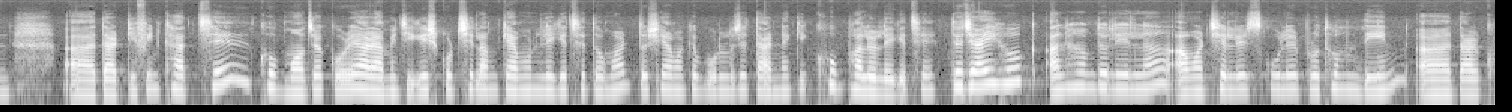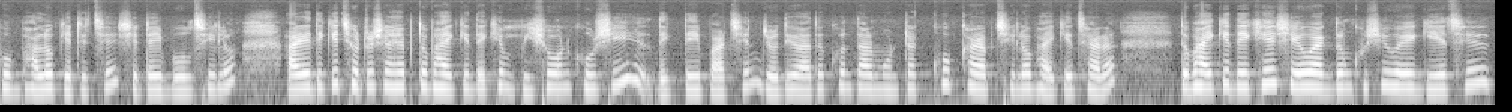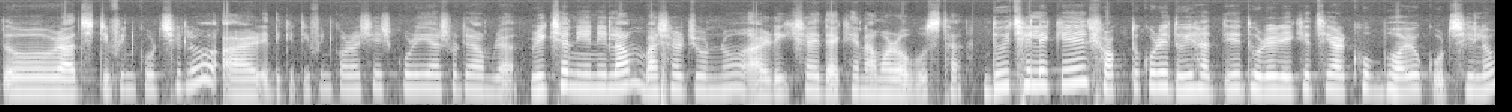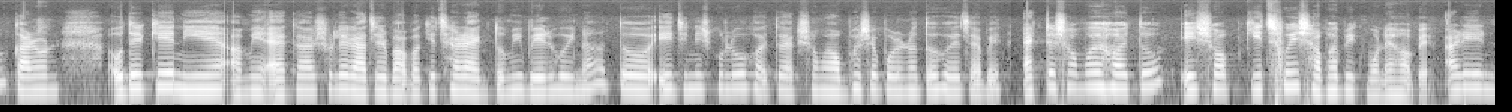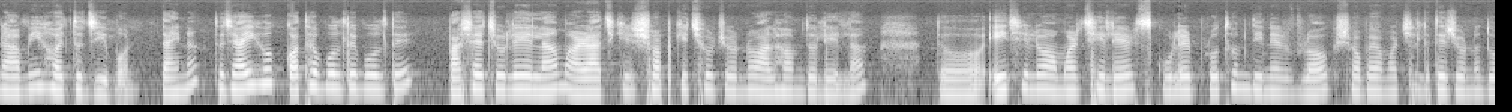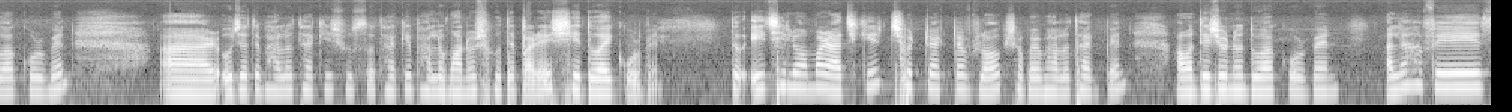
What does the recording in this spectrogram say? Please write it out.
তার টিফিন খাচ্ছে, খুব মজা করে। আর আমি জিজ্ঞেস করছিলাম, কেমন লেগেছে তোমার? তো সে আমাকে বলল যে, তার নাকি খুব ভালো লেগেছে। তো যাই হোক, আলহামদুলিল্লাহ, আমার ছেলের স্কুলের প্রথম দিন তার খুব ভালো কেটেছে, সেটাই বলছিল। আর এদিকে ছোট সাহেব তো ভাইকে দেখে ভীষণ খুশি, দেখতেই পারছেন। যদিও এতক্ষণ তার মনটা খুব খারাপ ছিল ভাইকে ছাড়া। তো ভাইকে দেখে সেও একদম খুশি হয়ে গিয়েছে। তো রাজ টিফিন করছিল, আর এদিকে টিফিন করা শেষ করেই আসলে আমরা রিক্সা নিয়ে নিলাম বাসার জন্য। আর রিক্সায় দেখেন আমার অবস্থা। দুই ছেলেকে শক্ত করে দুই হাত দিয়ে ধরে রেখেছি আর খুব ভয়ও করছিল, কারণ ওদেরকে নিয়ে আমি একা আসলে রাজের বাবাকে ছাড়া একদমই বের হই না। তো এই জিনিসগুলো হয়তো এক সময় অভ্যাসে পরিণত হয়ে যাবে। একটা সময় হয়তো এই সব কিছুই স্বাভাবিক মনে হবে। আর এর নামই হয়তো জীবন, তাই না? তো যাই হোক, কথা বলতে বলতে বাসায় চলে এলাম আর আজকের সব কিছুর জন্য আলহামদুলিল্লাহ। তো এই ছিল আমার ছেলের স্কুলের প্রথম দিনের ব্লগ সবাই আমার ছেলেদের জন্য দোয়া করবেন। আর ও যাতে ভালো থাকে, সুস্থ থাকে, ভালো মানুষ হতে পারে, সে দোয়াই করবেন। তো এই ছিল আমার আজকের ছোট্ট একটা ব্লগ সবাই ভালো থাকবেন। আমাদের জন্য দোয়া করবেন। আল্লাহ হাফেজ।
